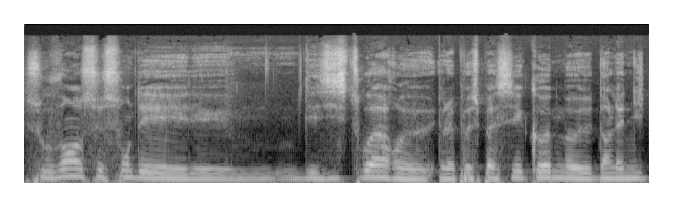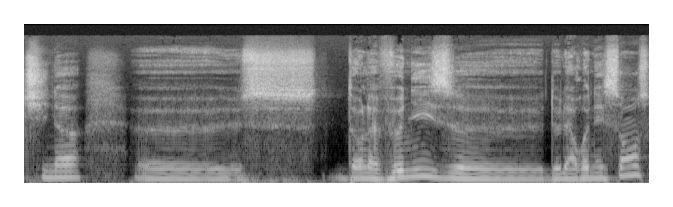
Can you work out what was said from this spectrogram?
Souvent, ce sont des, des, histoires, euh, cela peut se passer comme euh, dans la Nicina, euh, dans la Venise euh, de la Renaissance.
